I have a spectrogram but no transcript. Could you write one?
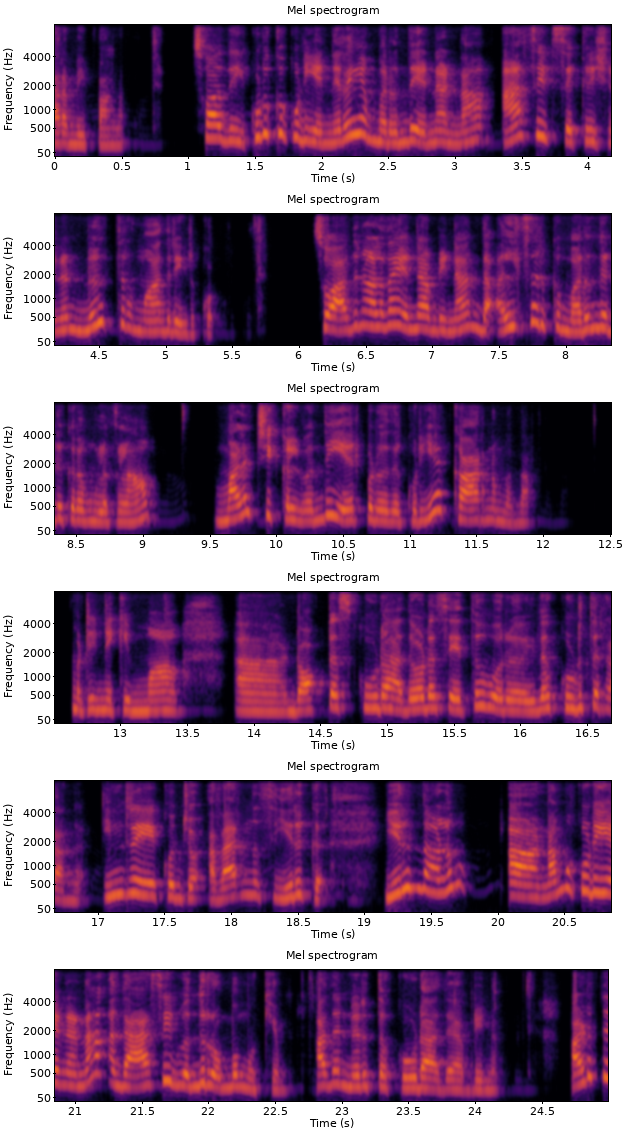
ஆரம்பிப்பாங்க. ஸோ அது கொடுக்கக்கூடிய நிறைய மருந்து என்னன்னா ஆசிட் செக்ரீஷனை நிறுத்துற மாதிரி இருக்கும். ஸோ அதனால தான் என்ன அப்படின்னா இந்த அல்சருக்கு மருந்து எடுக்கிறவங்களுக்கெல்லாம் மலச்சிக்கல் வந்து ஏற்படுவதற்குரிய காரணம் தான் பட் இன்னைக்கு மா டாக்டர்ஸ் கூட அதோட சேர்த்து ஒரு இதை கொடுத்துட்றாங்க. இன்றைய கொஞ்சம் அவேர்னஸ் இருக்கு. இருந்தாலும் நம்ம கூட என்னன்னா அந்த ஆசிட் வந்து ரொம்ப முக்கியம். அதை நிறுத்தக்கூடாது அப்படின்னு. அடுத்து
